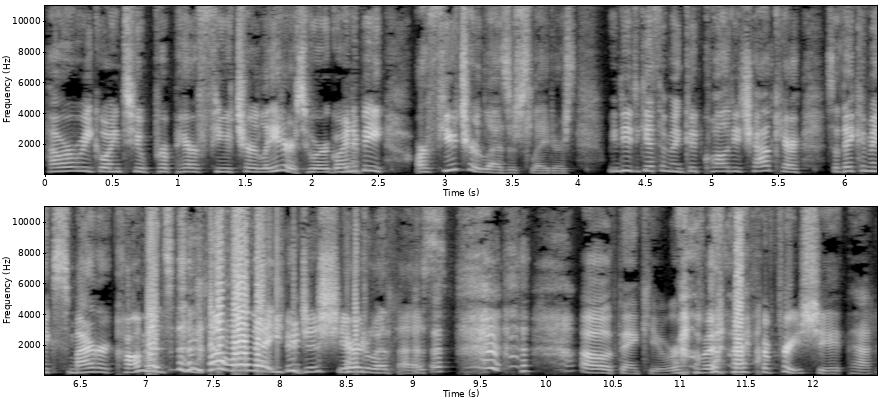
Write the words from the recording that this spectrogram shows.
How are we going to prepare future leaders who are going yeah. to be our future legislators? We need to get them in good quality childcare so they can make smarter comments than the one that you just shared with us. oh, thank you, Robbyn. I appreciate that.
